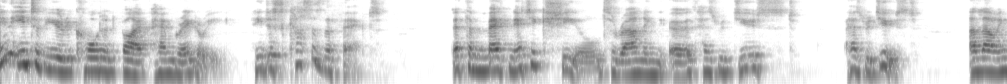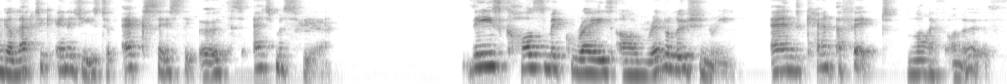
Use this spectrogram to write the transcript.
In the interview recorded by Pam Gregory, he discusses the fact that the magnetic shield surrounding the Earth has reduced, has reduced, allowing galactic energies to access the Earth's atmosphere. These cosmic rays are revolutionary and can affect life on Earth.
